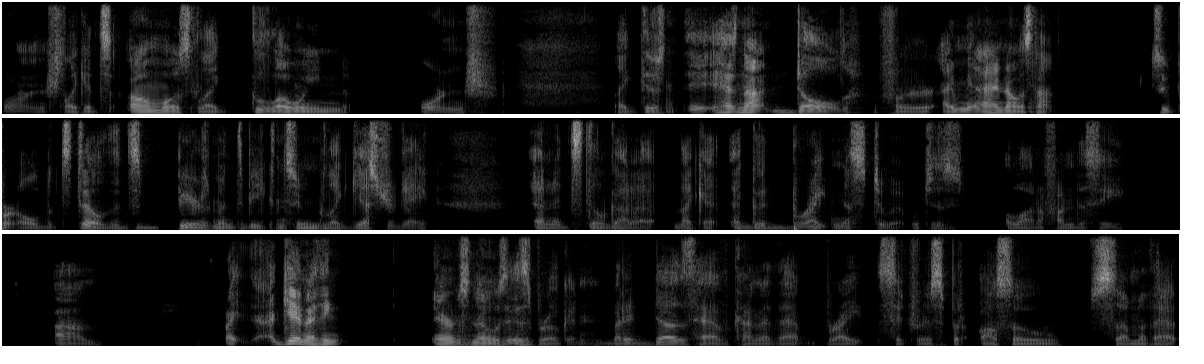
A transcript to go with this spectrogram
orange, like it's almost like glowing orange. Like there's it has not dulled for i mean i know it's not super old but still this beer is meant to be consumed like yesterday and it's still got a like a, a good brightness to it which is a lot of fun to see. Um I, again i think aaron's nose is broken but it does have kind of that bright citrus but also some of that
